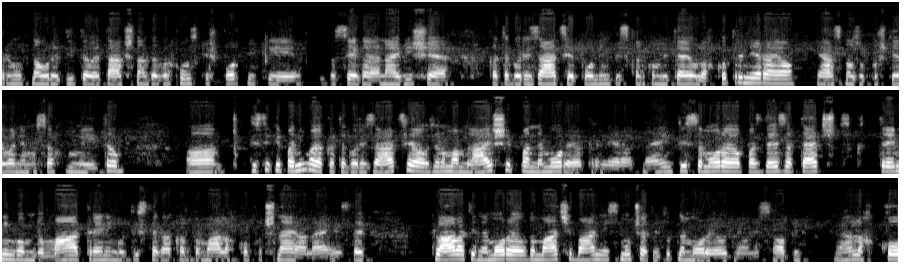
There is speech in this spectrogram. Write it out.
trenutna ureditev je takšna, da vrhunski športniki dosegajo najviše kategorizacije po olimpijskem komiteju lahko trenirajo, jasno z upoštevanjem vseh omejitev. Tisti, ki pa nimajo kategorizacije, oziroma mlajši, pa ne morejo trenirati. Ne? In ti se morajo pa zdaj zateči k treningom doma, treningu tistega, kar doma lahko počnejo. Zdaj, plavati ne morejo v domači banji, smučati tudi ne morejo v dnevni sobi. Ne? Lahko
